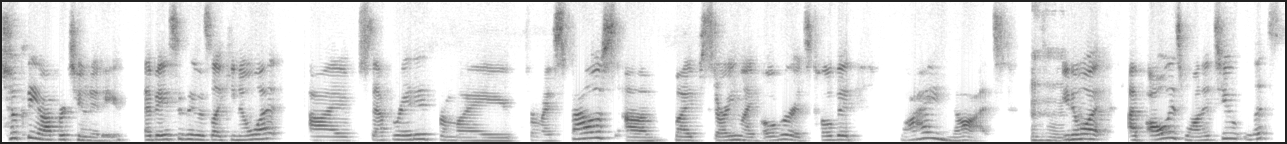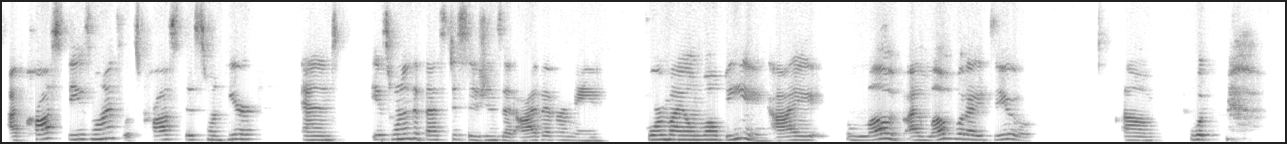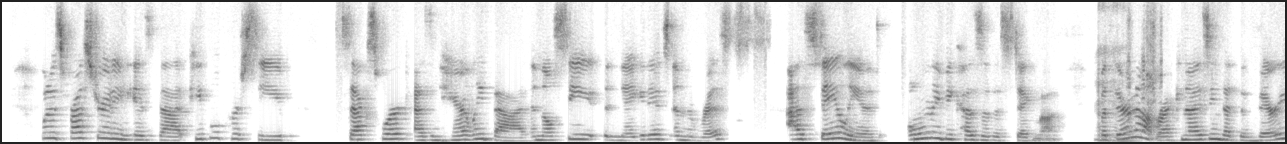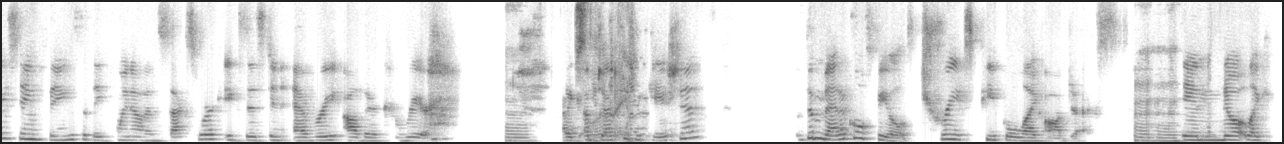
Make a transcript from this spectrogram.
took the opportunity. I basically was like, you know what? I've separated from my from my spouse. Um, my starting life over. It's COVID. Why not? Mm-hmm. You know what? I've always wanted to. Let's. I've crossed these lines. Let's cross this one here. And it's one of the best decisions that I've ever made for my own well-being. I love. I love what I do. Um, what what is frustrating is that people perceive sex work as inherently bad and they'll see the negatives and the risks as salient only because of the stigma. But mm-hmm. they're not recognizing that the very same things that they point out in sex work exist in every other career. Mm, like objectification. The medical field treats people like objects. Mm-hmm. In no, like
